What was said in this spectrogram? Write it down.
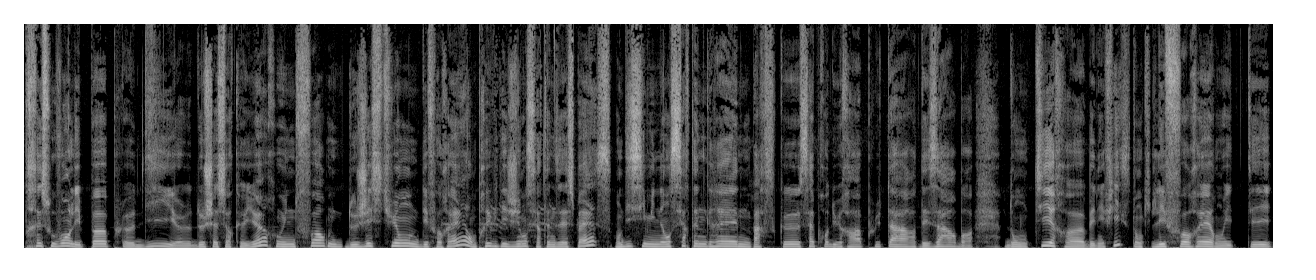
Très souvent, les peuples dits euh, de chasseurs-cueilleurs ont une forme de gestion des forêts en privilégiant certaines espèces, en disséminant certaines graines parce que ça produira plus tard des arbres dont tirent euh, bénéfice. Donc les forêts ont été,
